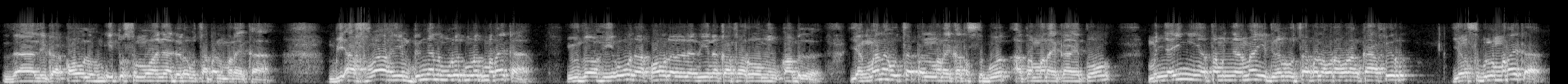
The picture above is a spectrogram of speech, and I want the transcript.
Dzalika qauluhum itu semuanya adalah ucapan mereka. Bi afwahim dengan mulut-mulut mereka yudhahiuna qaulal kafaru min qabl. Yang mana ucapan mereka tersebut atau mereka itu menyaingi atau menyamai dengan ucapan orang-orang kafir yang sebelum mereka.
